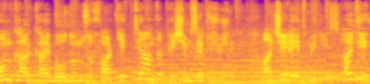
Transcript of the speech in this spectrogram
Omkar kaybolduğumuzu fark ettiği anda peşimize düşecek. Acele etmeliyiz. Hadi.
